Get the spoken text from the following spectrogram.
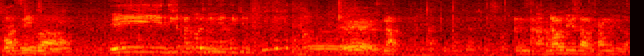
arriba eh dikit aku dikit dikit. Nah. nah jauh dikit lah kamu dikit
